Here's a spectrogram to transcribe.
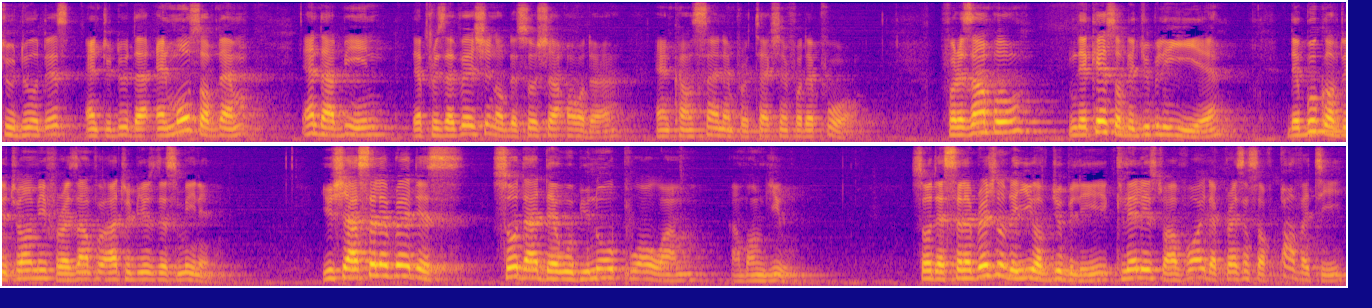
to do this, and to do that. And most of them end up being the preservation of the social order and concern and protection for the poor. For example, in the case of the Jubilee year, the book of Deuteronomy, for example, attributes this meaning. You shall celebrate this so that there will be no poor one among you. So, the celebration of the year of Jubilee clearly is to avoid the presence of poverty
